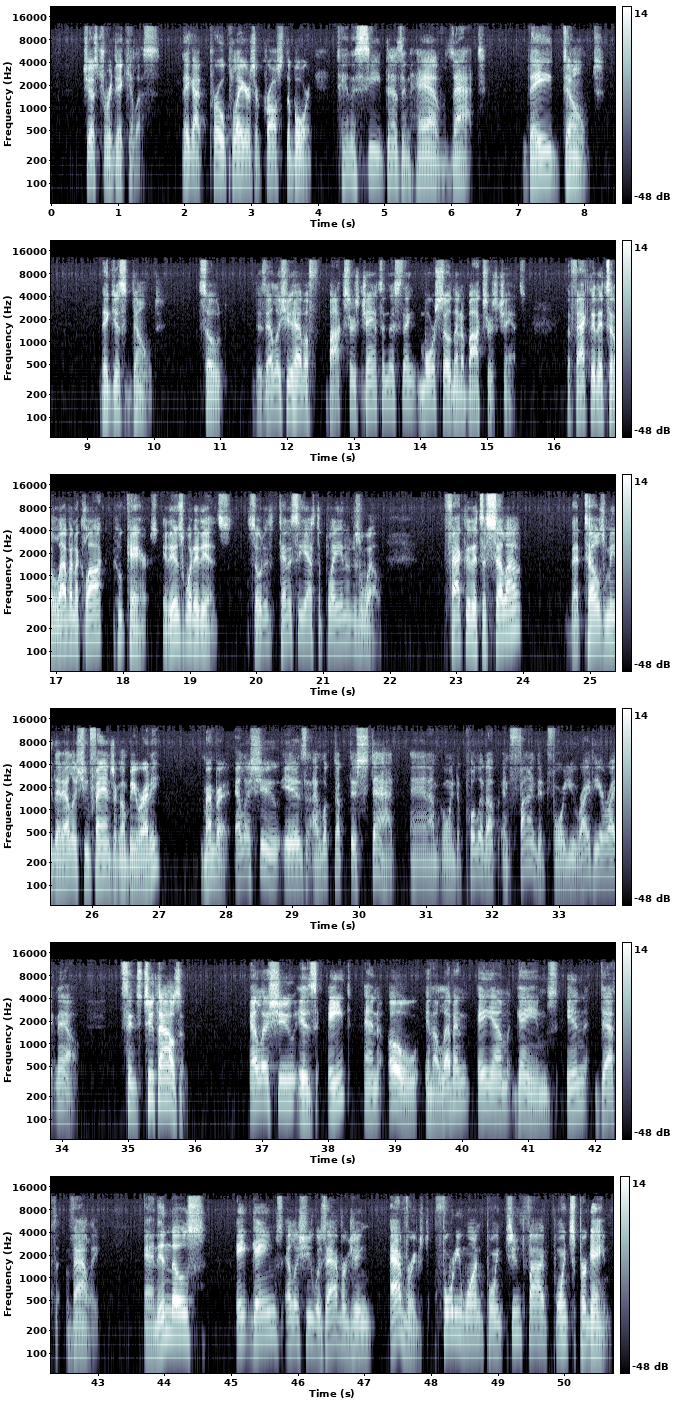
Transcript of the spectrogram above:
just ridiculous. They got pro players across the board. Tennessee doesn't have that. They don't. They just don't. So, does LSU have a boxer's chance in this thing? More so than a boxer's chance. The fact that it's at 11 o'clock, who cares? It is what it is. So, does Tennessee has to play in it as well. Fact that it's a sellout, that tells me that LSU fans are going to be ready. Remember, LSU is, I looked up this stat and I'm going to pull it up and find it for you right here, right now. Since 2000, LSU is 8 and 0 in 11 a.m. games in Death Valley. And in those eight games, LSU was averaging averaged 41.25 points per game.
